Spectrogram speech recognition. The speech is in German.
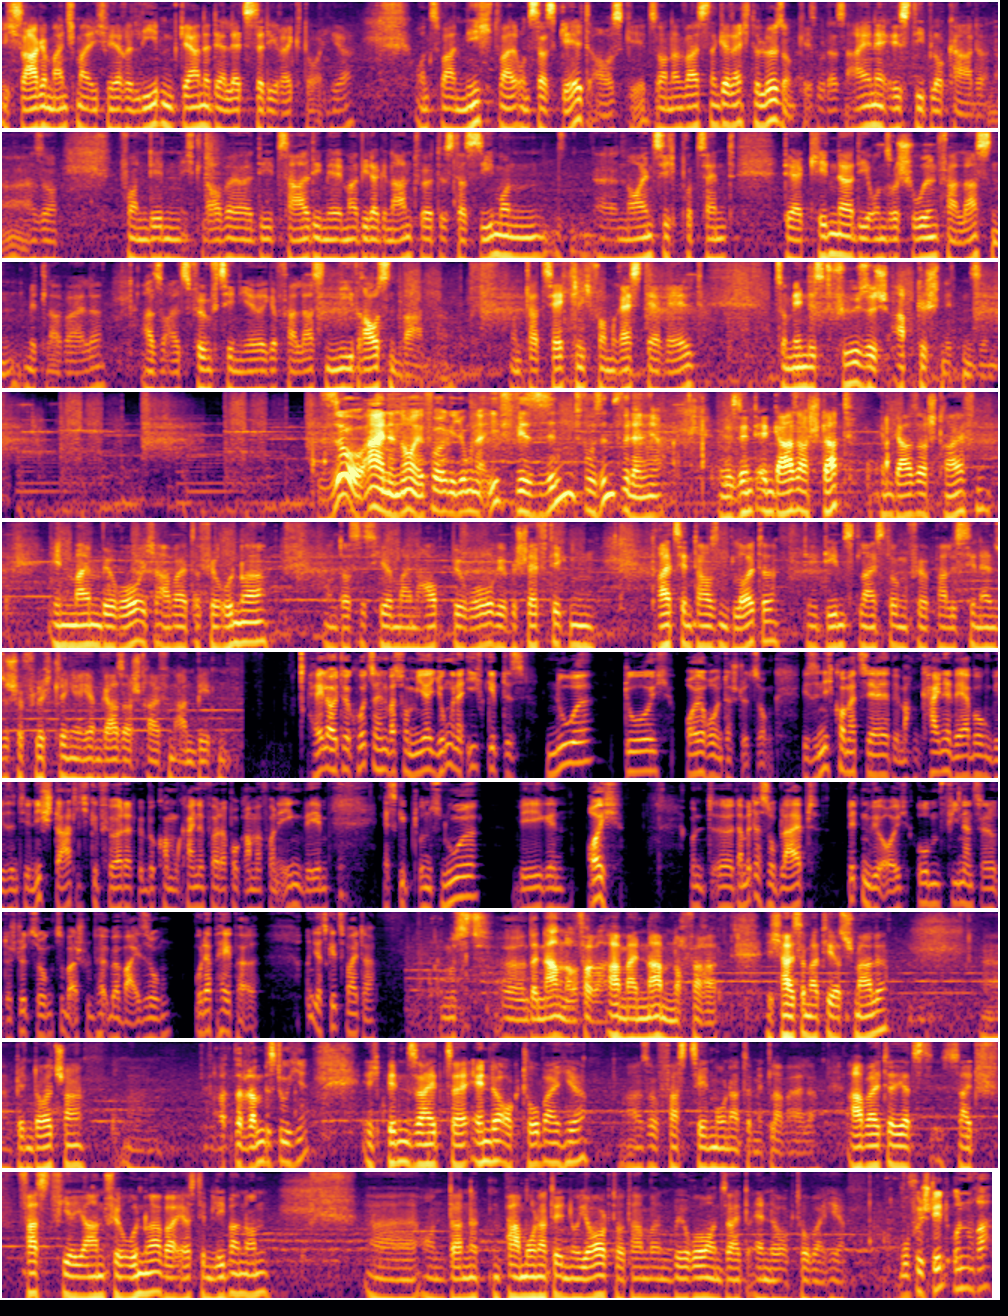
Ich sage manchmal, ich wäre liebend gerne der letzte Direktor hier. Und zwar nicht, weil uns das Geld ausgeht, sondern weil es eine gerechte Lösung gibt. So, das eine ist die Blockade. Ne? Also von denen, ich glaube, die Zahl, die mir immer wieder genannt wird, ist, dass 97 Prozent der Kinder, die unsere Schulen verlassen mittlerweile, also als 15-Jährige verlassen, nie draußen waren. Und tatsächlich vom Rest der Welt zumindest physisch abgeschnitten sind. So, eine neue Folge Jung Naiv. Wir sind, wo sind wir denn hier? Wir sind in Gaza Stadt, im Gazastreifen in meinem Büro. Ich arbeite für UNRWA und das ist hier mein Hauptbüro. Wir beschäftigen 13.000 Leute, die Dienstleistungen für palästinensische Flüchtlinge hier im Gazastreifen anbieten. Hey Leute, kurz dahin was von mir. Junge Naiv gibt es nur durch eure Unterstützung. Wir sind nicht kommerziell, wir machen keine Werbung, wir sind hier nicht staatlich gefördert, wir bekommen keine Förderprogramme von irgendwem. Es gibt uns nur wegen euch. Und äh, damit das so bleibt, bitten wir euch um finanzielle Unterstützung, zum Beispiel per Überweisung oder PayPal. Und jetzt geht's weiter. Du musst äh, deinen Namen noch verraten. Ah, meinen Namen noch verraten. Ich heiße Matthias Schmale, äh, bin Deutscher. Äh, wann bist du hier? Ich bin seit äh, Ende Oktober hier, also fast zehn Monate mittlerweile. Arbeite jetzt seit fast vier Jahren für UNRWA, war erst im Libanon äh, und dann ein paar Monate in New York. Dort haben wir ein Büro und seit Ende Oktober hier. Wofür steht UNRWA?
